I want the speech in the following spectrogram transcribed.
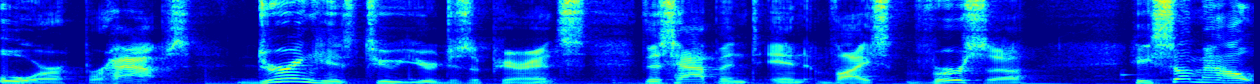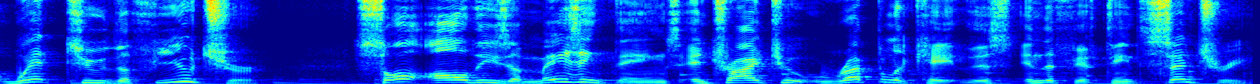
Or perhaps during his two year disappearance, this happened in vice versa, he somehow went to the future, saw all these amazing things, and tried to replicate this in the 15th century.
